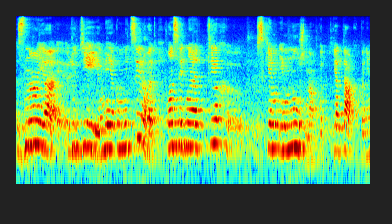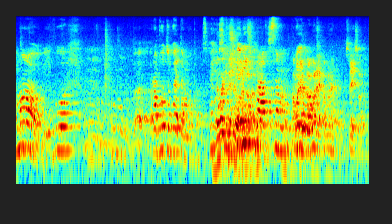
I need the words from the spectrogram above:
зная людей, умея коммуницировать, он соединяет тех, э, с кем им нужно. Вот я так понимаю его ну, э, работу в этом вопросе. Давайте Perhaps еще you раз. have some I want to, I to, I want to say something.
